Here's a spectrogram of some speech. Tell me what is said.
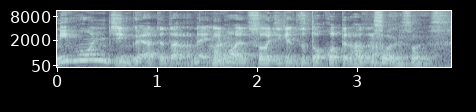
日本人がやってたらね、はい。今までそういう事件ずっと起こってるはずなんですそうですそうです。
